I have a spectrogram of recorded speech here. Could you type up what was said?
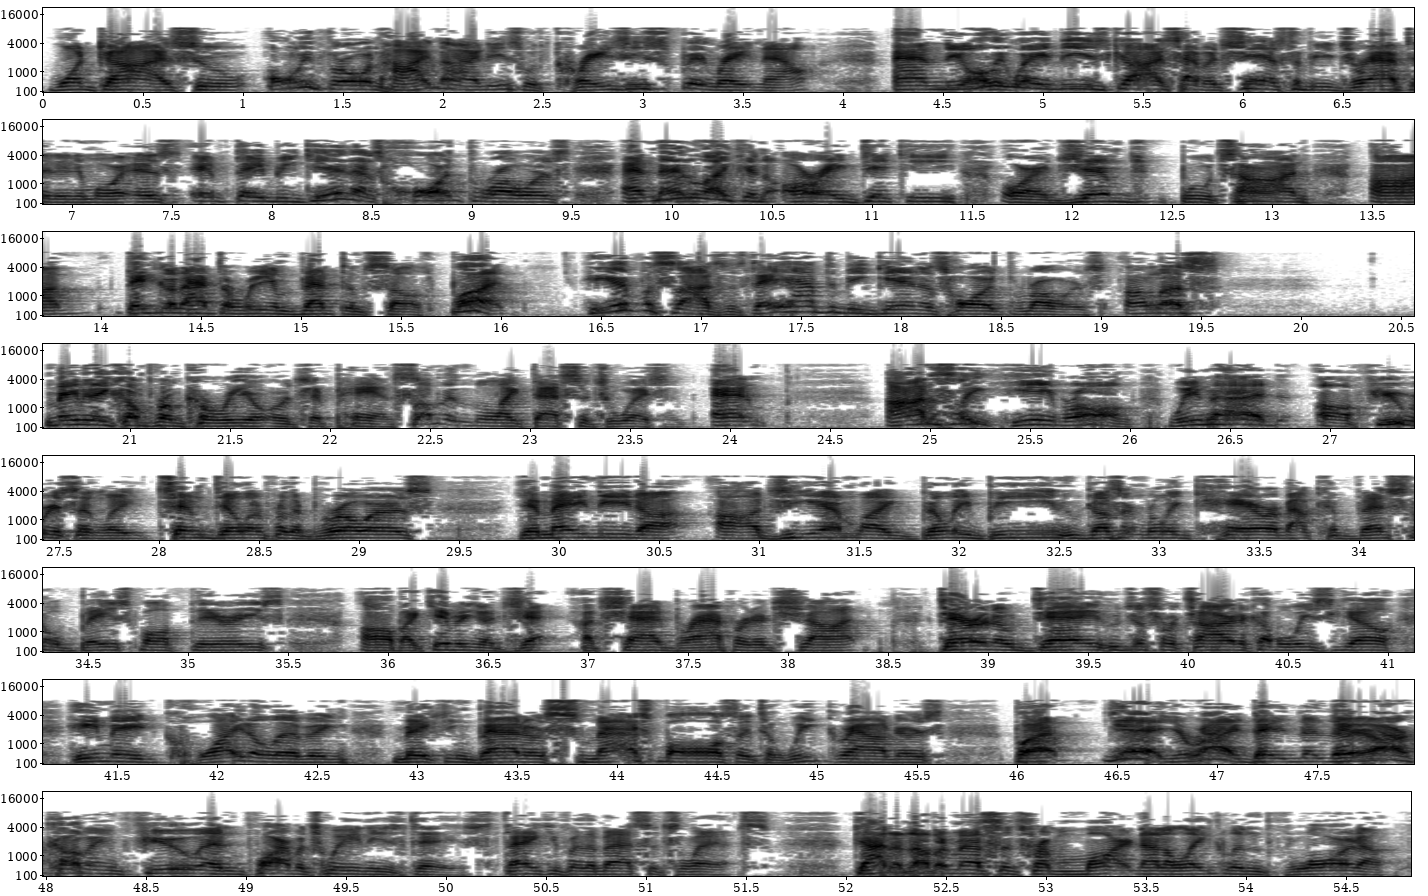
want guys who only throw in high 90s with crazy spin rate now. And the only way these guys have a chance to be drafted anymore is if they begin as hard throwers and then like an R.A. Dickey or a Jim Bouton, uh, they're going to have to reinvent themselves. But he emphasizes they have to begin as hard throwers unless maybe they come from Korea or Japan, something like that situation. And honestly, he ain't wrong. We've had a few recently. Tim Dillon for the Brewers. You may need a, a GM like Billy Beane who doesn't really care about conventional baseball theories uh, by giving a, J- a Chad Bradford a shot. Darren O'Day, who just retired a couple weeks ago, he made quite a living making batters smash balls into weak grounders. But yeah, you're right. They, they are coming few and far between these days. Thank you for the message, Lance. Got another message from Martin out of Lakeland, Florida.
